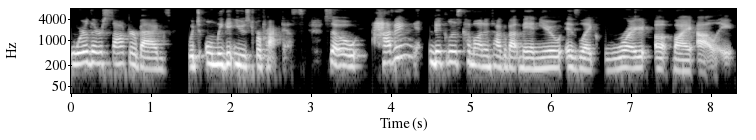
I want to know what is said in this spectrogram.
or their soccer bags, which only get used for practice. So having Nicholas come on and talk about Man U is like right up my alley.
